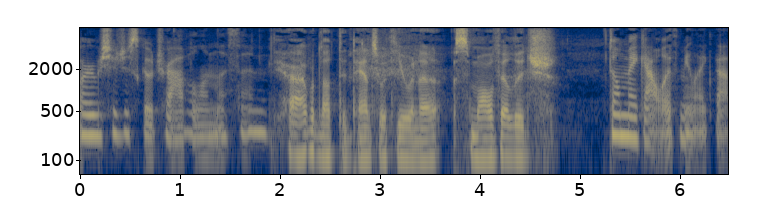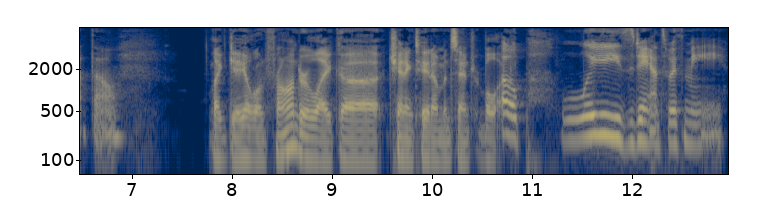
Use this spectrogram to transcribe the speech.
Or we should just go travel and listen. Yeah, I would love to dance with you in a small village Don't make out with me like that, though. like Gayle and Frond, or like uh, Channing Tatum and Sandra Bullock. Oh, please dance with me.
